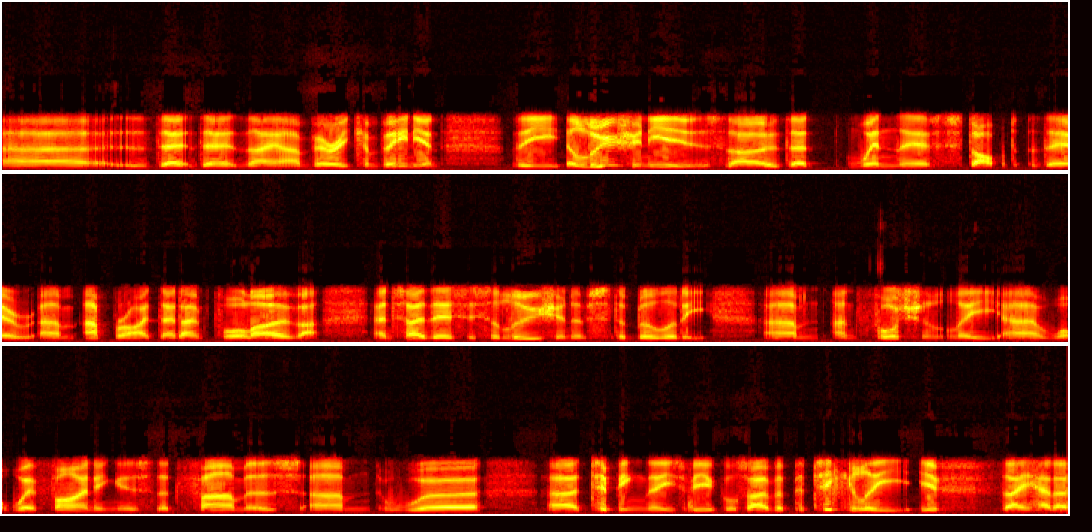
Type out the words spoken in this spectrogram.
uh, they they are very convenient. The illusion is, though, that when they're stopped, they're um, upright, they don't fall over. And so there's this illusion of stability. Um, unfortunately, uh, what we're finding is that farmers um, were uh, tipping these vehicles over, particularly if they had a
